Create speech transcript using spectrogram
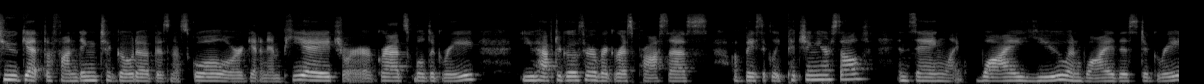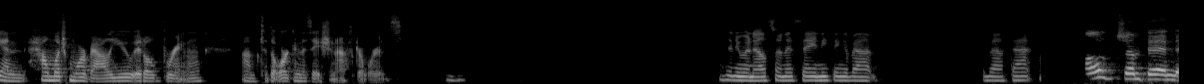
to get the funding to go to a business school or get an MPH or a grad school degree, you have to go through a rigorous process of basically pitching yourself and saying like why you and why this degree and how much more value it'll bring um, to the organization afterwards. Does anyone else want to say anything about about that? I'll jump in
